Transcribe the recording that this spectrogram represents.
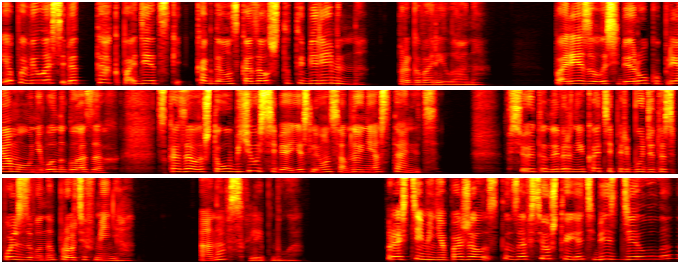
Я повела себя так по-детски, когда он сказал, что ты беременна, проговорила она. Порезала себе руку прямо у него на глазах. Сказала, что убью себя, если он со мной не останется. Все это наверняка теперь будет использовано против меня. Она всхлипнула. Прости меня, пожалуйста, за все, что я тебе сделала».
